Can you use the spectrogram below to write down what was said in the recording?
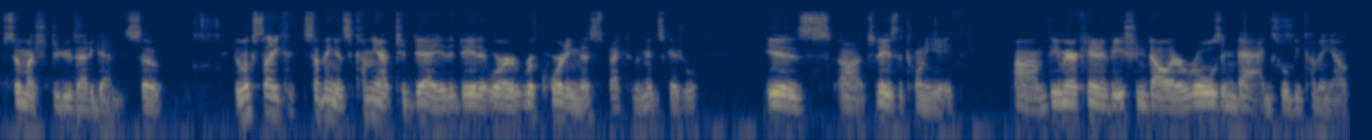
so much to do that again. So it looks like something is coming out today, the day that we're recording this, back to the mint schedule, is uh, today is the 28th. Um, the American Innovation Dollar rolls and bags will be coming out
